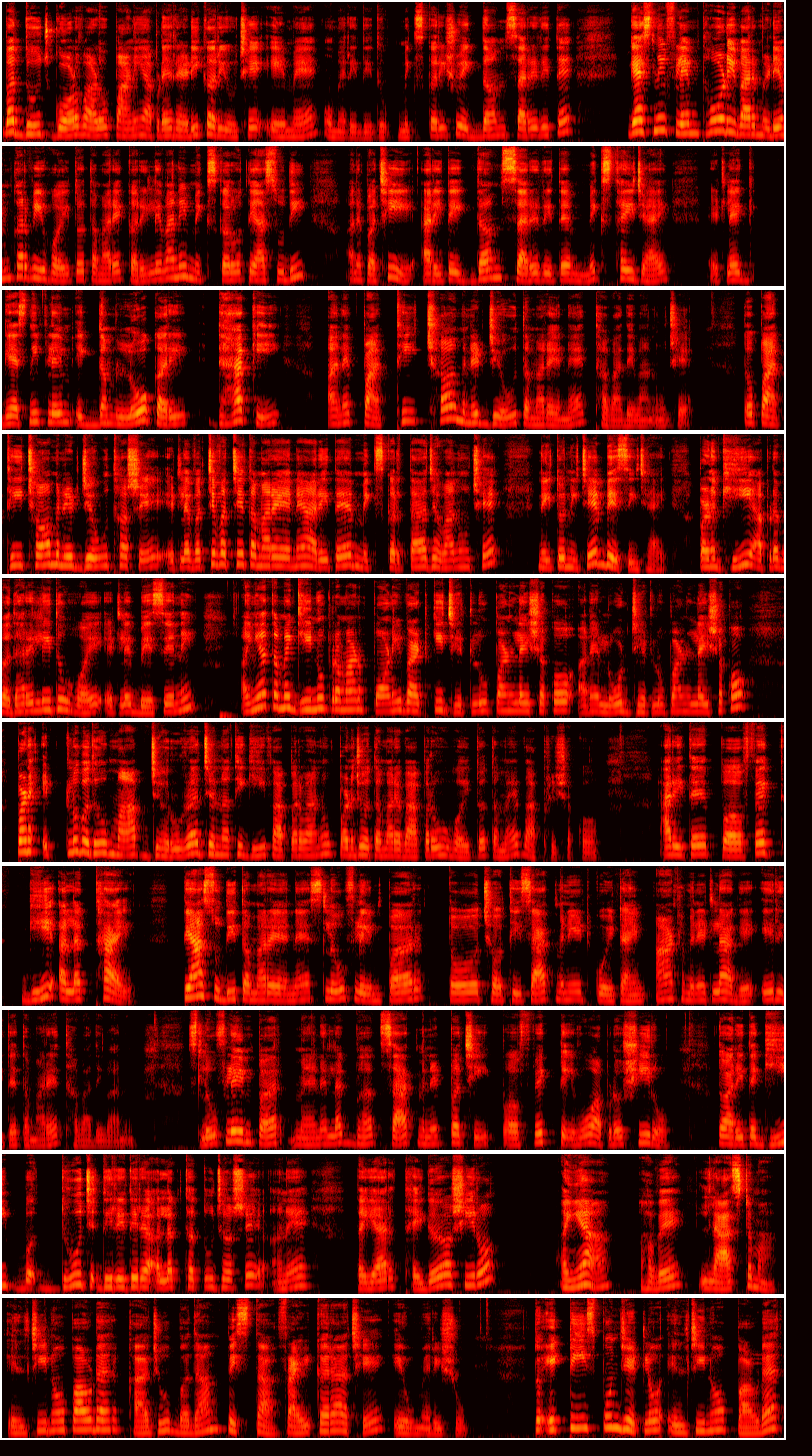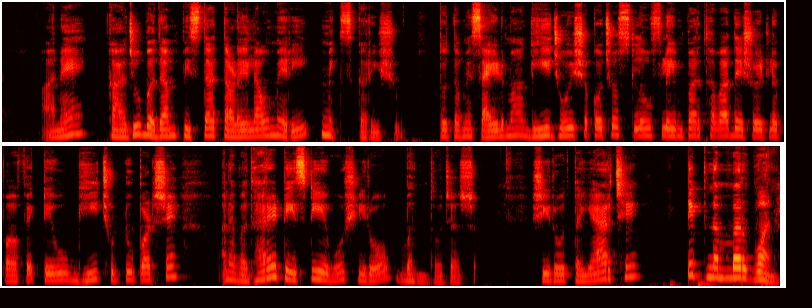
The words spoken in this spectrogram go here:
બધું જ ગોળવાળું પાણી આપણે રેડી કર્યું છે એ મેં ઉમેરી દીધું. મિક્સ કરીશું એકદમ સારી રીતે. ગેસની ફ્લેમ થોડી વાર મીડિયમ કરવી હોય તો તમારે કરી લેવાની. મિક્સ કરો ત્યાં સુધી અને પછી આ રીતે એકદમ સારી રીતે મિક્સ થઈ જાય. એટલે ગેસની ફ્લેમ એકદમ લો કરી ઢાંકી અને પાંચથી છ મિનિટ જેવું તમારે એને થવા દેવાનું છે. તો પાંચથી છ મિનિટ જેવું થશે એટલે વચ્ચે વચ્ચે તમારે એને આ રીતે મિક્સ કરતા જવાનું છે, નહીં તો નીચે બેસી જાય. પણ ઘી આપણે વધારે લીધું હોય એટલે બેસે નહીં. અહીંયા તમે ઘીનું પ્રમાણ પોણી વાટકી જેટલું પણ લઈ શકો અને લોટ જેટલું પણ લઈ શકો. પણ એટલું બધું માપ જરૂર જ નથી ઘી વાપરવાનું. પણ જો તમારે વાપરવું હોય તો તમે વાપરી શકો. આ રીતે પરફેક્ટ ઘી અલગ થાય ત્યાં સુધી તમારે એને સ્લો ફ્લેમ પર તો છથી સાત મિનિટ, કોઈ ટાઈમ આઠ મિનિટ લાગે એ રીતે તમારે થવા દેવાનું. સ્લો ફ્લેમ પર મેં એને લગભગ સાત મિનિટ પછી પરફેક્ટ એવો આપણો શીરો. તો આ રીતે ઘી બધું જ ધીરે ધીરે અલગ થતું જશે અને તૈયાર થઈ ગયો શીરો. અહીંયા હવે લાસ્ટમાં એલચીનો પાવડર, કાજુ, બદામ, પિસ્તા ફ્રાય કરા છે એ ઉમેરીશું. તો એક ટીસ્પૂન જેટલો એલચીનો પાવડર અને કાજુ, બદામ, પિસ્તા તળેલા ઉમેરી મિક્સ કરીશું. તો તમે સાઈડમાં ઘી જોઈ શકો છો, સ્લો ફ્લેમ પર થવા દેશો એટલે પરફેક્ટ એવું ઘી છૂટું પડશે અને વધારે ટેસ્ટી એવો શીરો બનતો જશે. શીરો તૈયાર છે. Tip number one.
